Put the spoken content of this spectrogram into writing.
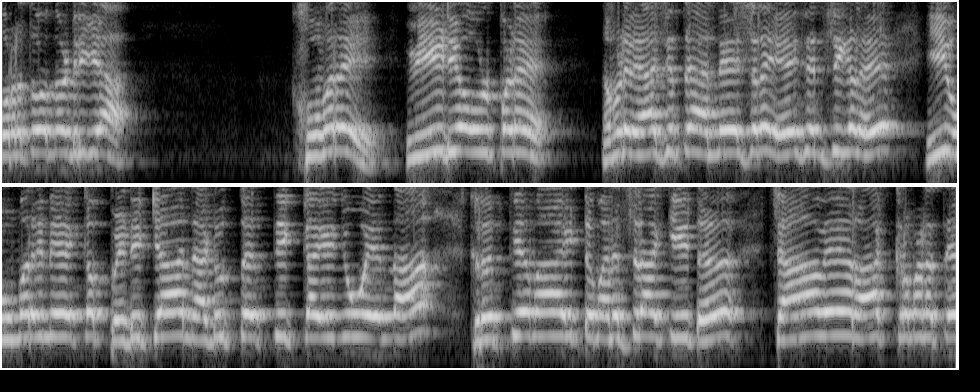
പുറത്തു വന്നോണ്ടിരിക്കുക ഉമറെ വീഡിയോ ഉൾപ്പെടെ നമ്മുടെ രാജ്യത്തെ അന്വേഷണ ഏജൻസികൾ ഈ ഉമറിനെയൊക്കെ പിടിക്കാൻ അടുത്തെത്തി കഴിഞ്ഞു എന്ന കൃത്യമായിട്ട് മനസ്സിലാക്കിയിട്ട് ചാവേർ ആക്രമണത്തെ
